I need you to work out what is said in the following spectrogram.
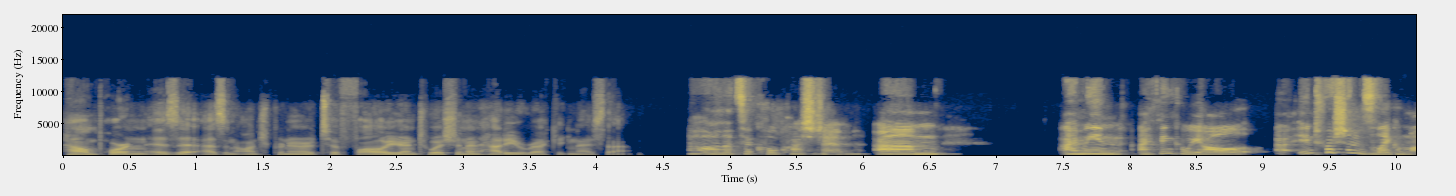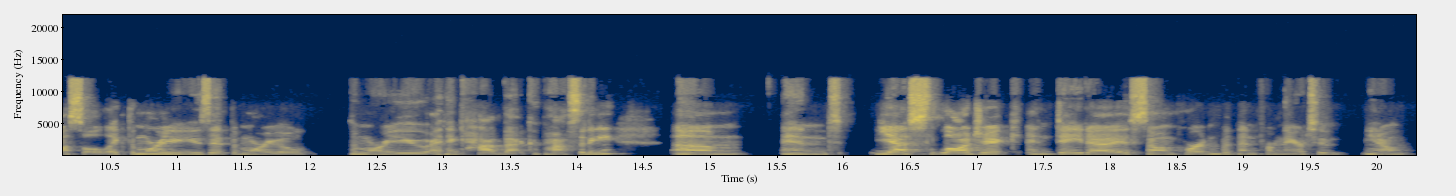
how important is it as an entrepreneur to follow your intuition and how do you recognize that Oh, that's a cool question. Um, I mean, I think we all uh, intuition is like a muscle. Like the more you use it, the more you'll, the more you, I think, have that capacity. Um, and yes, logic and data is so important, but then from there to, you know,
